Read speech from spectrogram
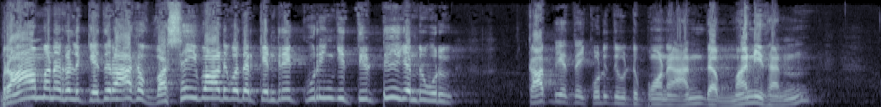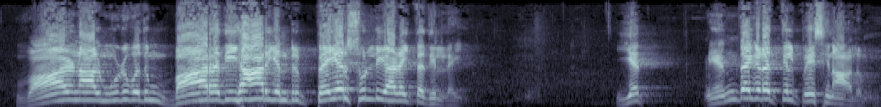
பிராமணர்களுக்கு எதிராக வசைபாடுவதற்கென்றே குறிஞ்சி திட்டு என்று ஒரு காப்பியத்தை கொடுத்து விட்டு போன அந்த மனிதன் வாழ்நாள் முழுவதும் பாரதியார் என்று பெயர் சொல்லி அழைத்ததில்லை. எத்- எந்த இடத்தில் பேசினாலும்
